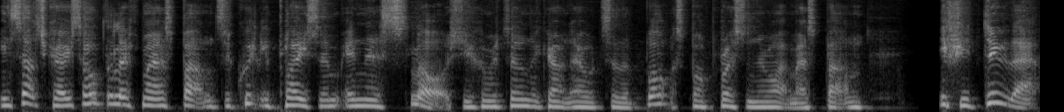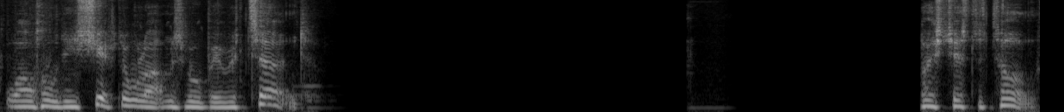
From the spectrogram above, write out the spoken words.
in such case, hold the left mouse button to quickly place them in their slots. You can return the current element to the box by pressing the right mouse button. If you do that while holding shift, all items will be returned. Place just a tongs.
